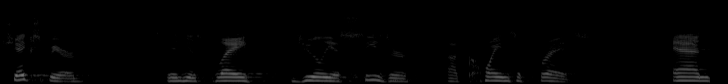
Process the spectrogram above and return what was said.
Shakespeare, in his play Julius Caesar, uh, coins a phrase. And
